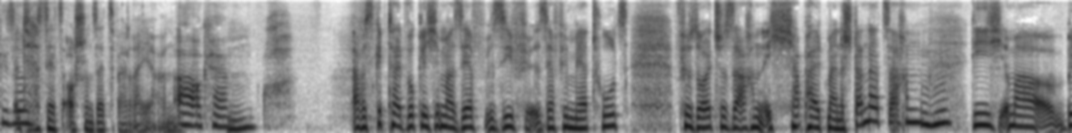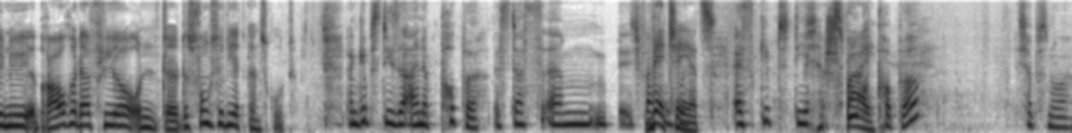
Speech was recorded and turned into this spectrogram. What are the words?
Diese? Das ist jetzt auch schon seit zwei, drei Jahren. Ah, okay. Mhm. Oh. Aber es gibt halt wirklich immer sehr, sehr, sehr viel mehr Tools für solche Sachen. Ich habe halt meine Standardsachen, mhm. die ich immer benü brauche dafür und äh, das funktioniert ganz gut. Dann gibt's diese eine Puppe. Ist das, ähm, ich weiß Welche nicht, jetzt? Es gibt die Spukpuppe. Ich habe es nur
